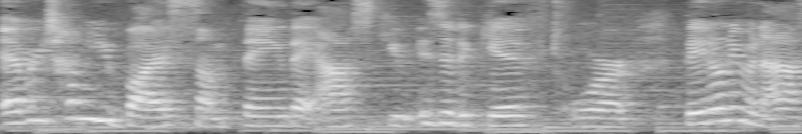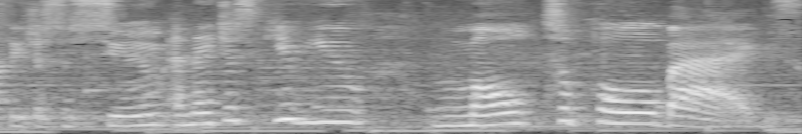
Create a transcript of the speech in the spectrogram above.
every time you buy something, they ask you, is it a gift? Or they don't even ask, they just assume, and they just give you multiple bags.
